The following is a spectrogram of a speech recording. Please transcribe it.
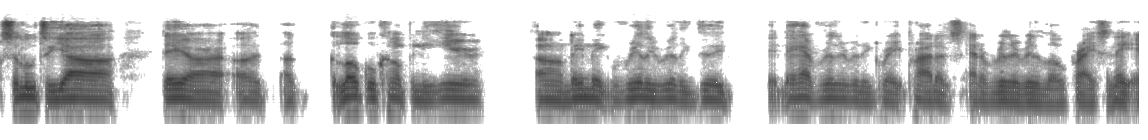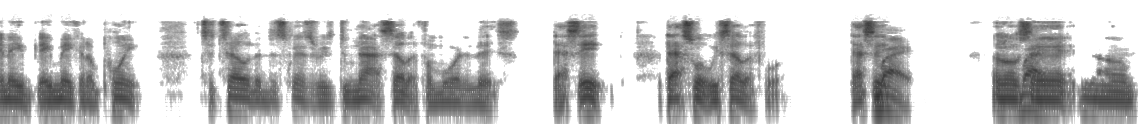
salute to y'all. They are a, a local company here. Um, they make really really good. They have really really great products at a really really low price, and they and they they make it a point to tell the dispensaries do not sell it for more than this. That's it. That's what we sell it for. That's it. Right. You know what I'm right. saying? Um,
